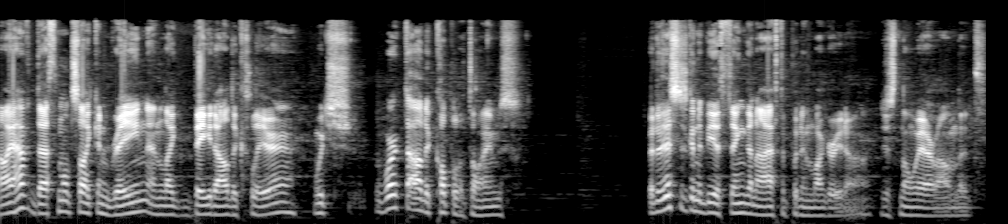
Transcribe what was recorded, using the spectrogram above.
Now I have Dethmold so I can rain and like bait out the clear, which worked out a couple of times. But this is gonna be a thing, then I have to put in Margarita. Just no way around it.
